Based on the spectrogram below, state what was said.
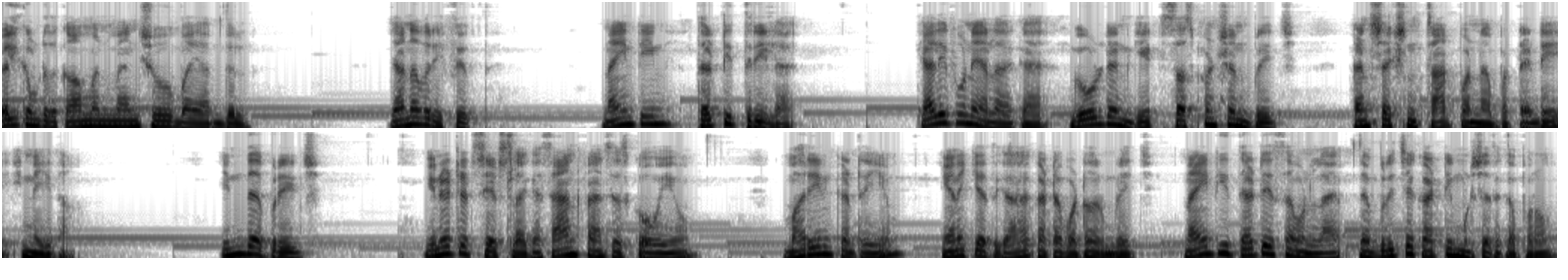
Welcome to the common man show by Abdul January fifth nineteen thirty த்ரீல கலிஃபோர்னியாவில் இருக்க Golden Gate suspension bridge construction start பண்ணப்பட்ட டே இன்னைக்கு தான் இந்த பிரிட்ஜ் யுனைடெட் ஸ்டேட்ஸில் இருக்க சான் ஃப்ரான்சிஸ்கோவையும் மரீன் கண்ட்ரியும் இணைக்கிறதுக்காக கட்டப்பட்ட ஒரு பிரிட்ஜ் நைன்டீன் தேர்ட்டி செவனில் இந்த பிரிட்ஜை கட்டி முடிச்சதுக்கப்புறம்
